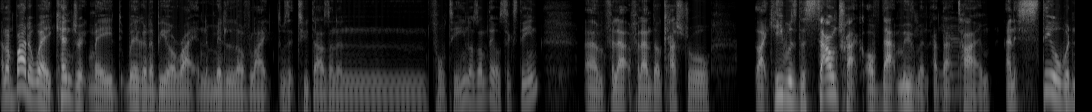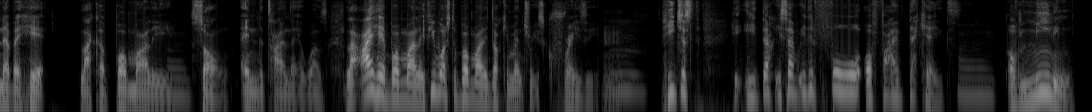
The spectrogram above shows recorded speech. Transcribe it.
And uh, by the way, Kendrick made "We're Gonna Be Alright" in the middle of like was it 2014 or something or 16? Um, Phila- Philando Castro, like he was the soundtrack of that movement at that time, and it still would never hit like a Bob Marley Mm. song in the time that it was. Like I hear Bob Marley. If you watch the Bob Marley documentary, it's crazy. Mm. He just he he def- he said he did four or five decades Mm, of meaning.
